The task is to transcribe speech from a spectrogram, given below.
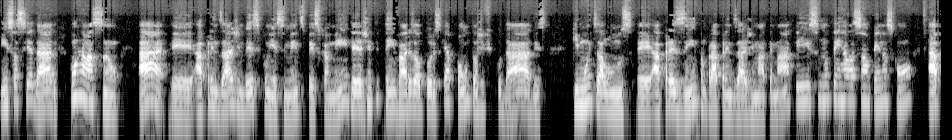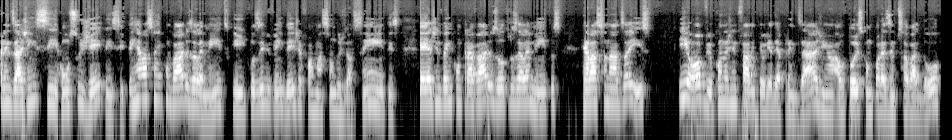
em sociedade. Com relação à é, aprendizagem desse conhecimento especificamente, a gente tem vários autores que apontam dificuldades, que muitos alunos é, apresentam para a aprendizagem matemática, e isso não tem relação apenas com a aprendizagem em si, com o sujeito em si. Tem relação com vários elementos, que inclusive vem desde a formação dos docentes, e aí a gente vai encontrar vários outros elementos relacionados a isso. E óbvio, quando a gente fala em teoria de aprendizagem, autores como, por exemplo, Salvador,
